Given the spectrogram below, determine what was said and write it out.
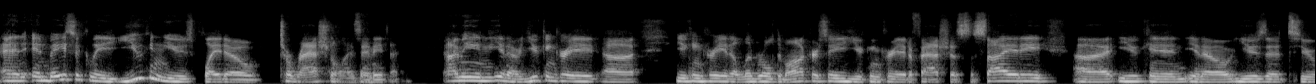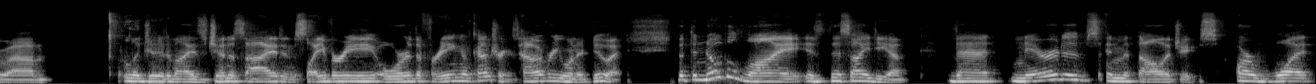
And, and basically, you can use Plato to rationalize anything. I mean, you know, you can create uh, you can create a liberal democracy, you can create a fascist society, uh, you can you know use it to um, legitimize genocide and slavery or the freeing of countries, however you want to do it. But the noble lie is this idea that narratives and mythologies are what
